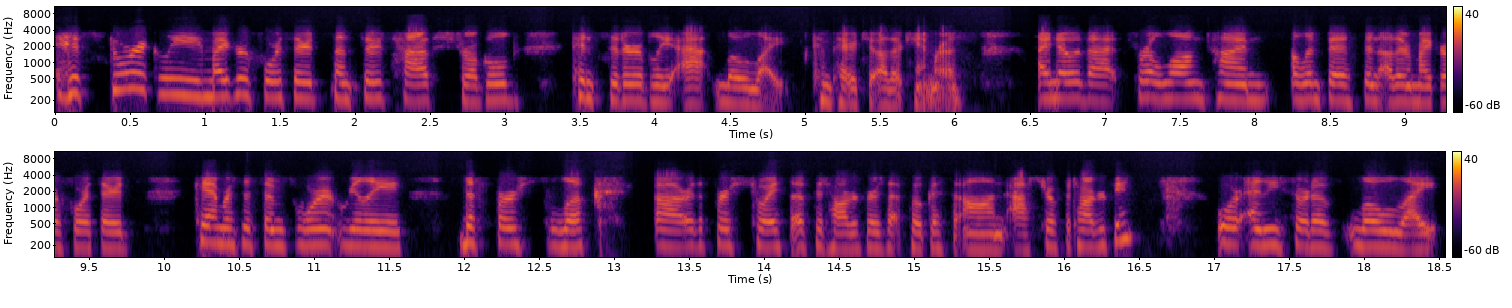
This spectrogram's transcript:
historically micro four thirds sensors have struggled considerably at low light compared to other cameras. I know that for a long time, Olympus and other micro four thirds camera systems weren't really the first look uh, or the first choice of photographers that focus on astrophotography or any sort of low light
